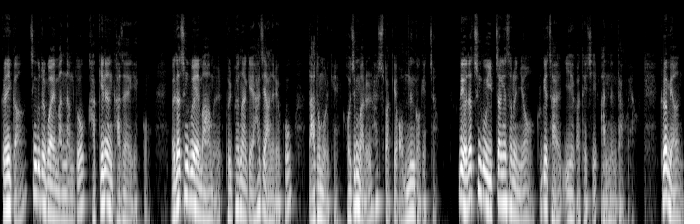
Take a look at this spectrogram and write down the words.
그러니까 친구들과의 만남도 갖기는 가져야겠고 여자친구의 마음을 불편하게 하지 않으려고 나도 모르게 거짓말을 할 수밖에 없는 거겠죠. 근데 여자친구 입장에서는요, 그게 잘 이해가 되지 않는다고요. 그러면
